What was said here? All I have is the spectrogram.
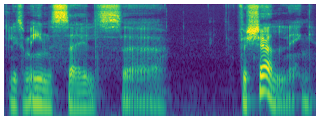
liksom insales eh, försäljning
